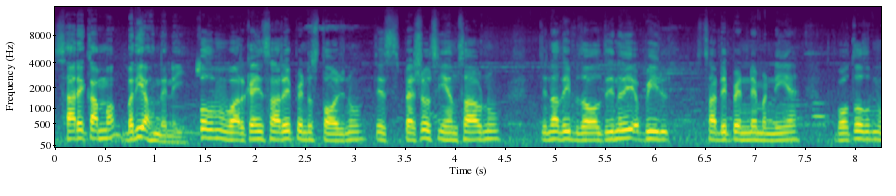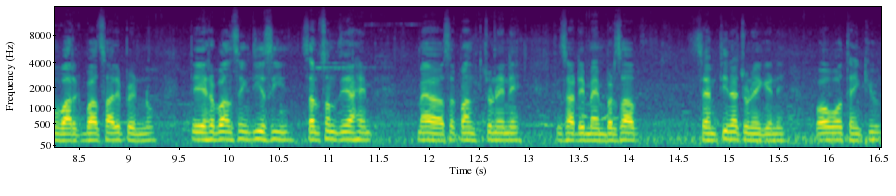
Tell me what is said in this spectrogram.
ਸਾਰੇ ਕੰਮ ਵਧੀਆ ਹੁੰਦੇ ਨੇ ਜੀ। ਬਹੁਤ ਮੁਬਾਰਕਾਂ ਜੀ ਸਾਰੇ ਪਿੰਡ ਸਤੌਜ ਨੂੰ ਤੇ ਸਪੈਸ਼ਲ ਸੀਐਮ ਸਾਹਿਬ ਨੂੰ, ਜਿਨ੍ਹਾਂ ਦੀ ਬਦੌਲਤ, ਜਿਨ੍ਹਾਂ ਦੀ ਅਪੀਲ ਸਾਡੇ ਪਿੰਡ ਨੇ ਮੰਨੀ ਹੈ। ਬਹੁਤ ਬਹੁਤ ਮੁਬਾਰਕਬਾਦ ਸਾਰੇ ਪਿੰਡ ਨੂੰ। ਤੇ ਹਰਬੰਸ ਸਿੰਘ ਜੀ, ਅਸੀਂ ਸਰਬਸੰਮਤੀ ਨਾਲ ਹੈ- ਮੈਂ, ਸਰਪੰਚ ਚੁਣੇ ਨੇ ਤੇ ਸਾਡੇ ਮੈਂਬਰ ਸਾਹਿਬ ਸਹਿਮਤੀ ਨਾਲ ਚੁਣੇ ਗਏ ਨੇ। ਬਹੁਤ ਬਹੁਤ ਥੈਂਕ ਯੂ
